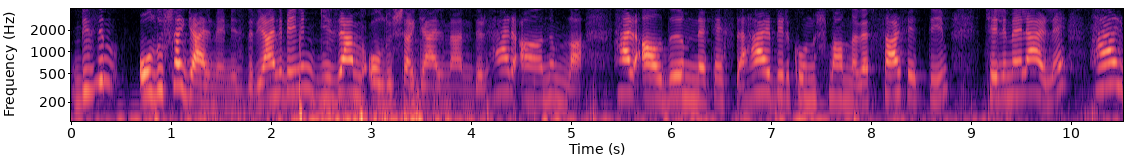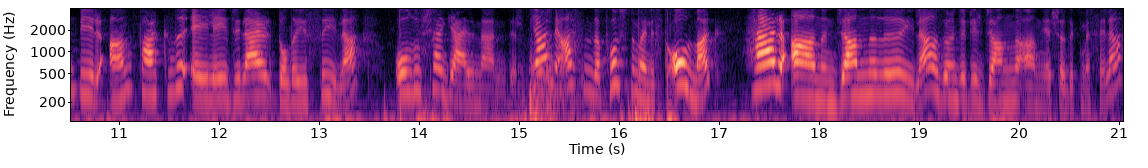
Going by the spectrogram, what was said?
bizim oluşa gelmemizdir. Yani benim gizem oluşa gelmemdir. Her anımla, her aldığım nefesle, her bir konuşmamla ve sarf ettiğim kelimelerle her bir an farklı eyleyiciler dolayısıyla oluşa gelmemdir. Yani aslında posthumanist olmak her anın canlılığıyla az önce bir canlı an yaşadık mesela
